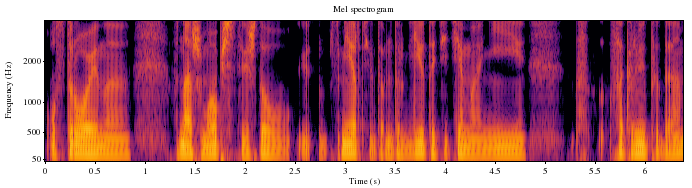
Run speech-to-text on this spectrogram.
устроено в нашем обществе, что смерть и там другие вот эти темы, они сокрыты, да.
